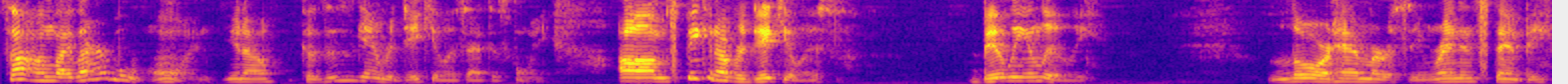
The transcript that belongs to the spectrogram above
something like let her move on, you know? Cuz this is getting ridiculous at this point. Um speaking of ridiculous, Billy and Lily. Lord have mercy, Ren and Stimpy.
